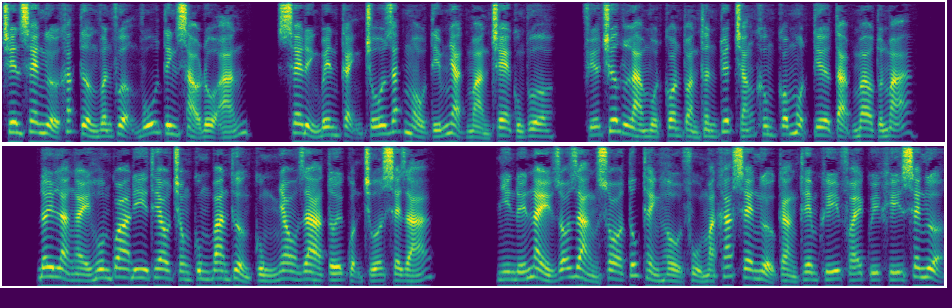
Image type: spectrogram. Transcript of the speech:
Trên xe ngựa khắc tường vân phượng vũ tinh xảo đồ án, xe đỉnh bên cạnh chỗ rắc màu tím nhạt màn che cùng tua, phía trước là một con toàn thân tuyết trắng không có một tia tạp mao tuấn mã. Đây là ngày hôm qua đi theo trong cung ban thưởng cùng nhau ra tới quận chúa xe giá. Nhìn đến này rõ ràng so túc thành hầu phủ mặt khác xe ngựa càng thêm khí phái quý khí xe ngựa,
